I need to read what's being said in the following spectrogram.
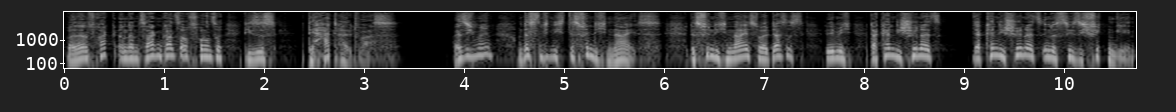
Und dann fragt, und dann sagen ganz oft Frauen so, dieses, der hat halt was. Weißt du, ich meine? Und das finde ich, das finde ich nice. Das finde ich nice, weil das ist nämlich, da kann die Schönheits, da kann die Schönheitsindustrie sich ficken gehen.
